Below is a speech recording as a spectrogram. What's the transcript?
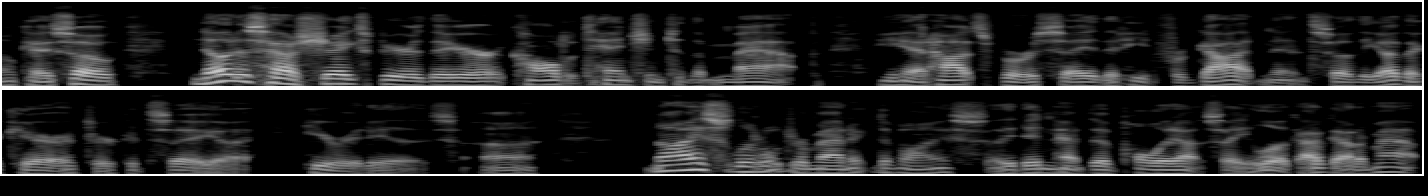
Okay, so notice how Shakespeare there called attention to the map. He had Hotspur say that he'd forgotten it, so the other character could say, uh, "Here it is." Uh, nice little dramatic device. They didn't have to pull it out and say, "Look, I've got a map."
